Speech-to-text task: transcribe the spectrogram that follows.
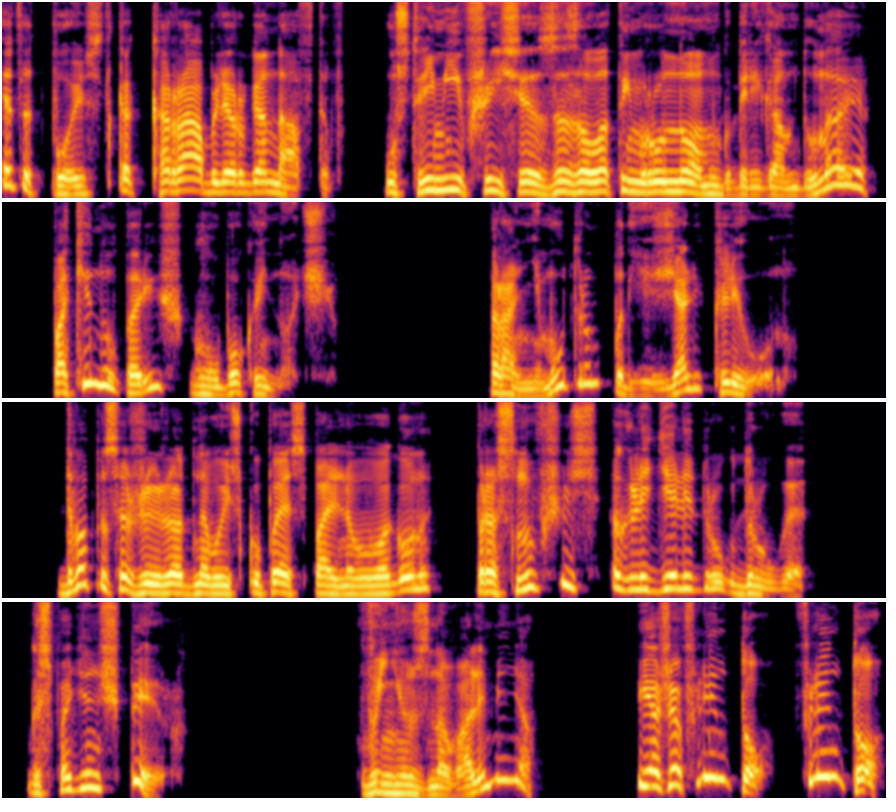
Этот поезд, как корабль аргонавтов, устремившийся за золотым руном к берегам Дуная, покинул Париж глубокой ночью. Ранним утром подъезжали к Леону. Два пассажира одного из купе спального вагона, проснувшись, оглядели друг друга. «Господин Шпеер, вы не узнавали меня? Я же Флинто, Флинто,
